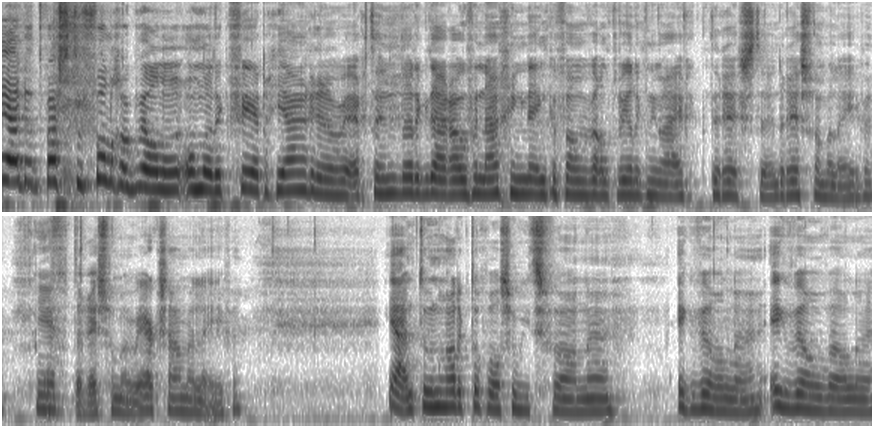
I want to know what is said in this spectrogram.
Ja, dat was toevallig ook wel omdat ik 40 jaar eh, werd. En dat ik daarover na ging denken van wat wil ik nu eigenlijk de rest, eh, de rest van mijn leven. Of de rest van mijn werkzame leven. Ja, en toen had ik toch wel zoiets van, eh, ik, wil, eh, ik wil wel eh,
